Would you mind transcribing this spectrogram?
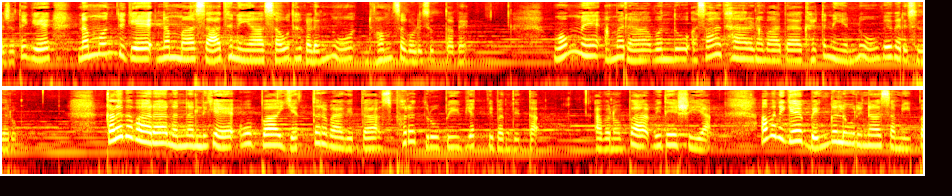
ಜೊತೆಗೆ ನಮ್ಮೊಂದಿಗೆ ನಮ್ಮ ಸಾಧನೆಯ ಸೌಧಗಳನ್ನು ಧ್ವಂಸಗೊಳಿಸುತ್ತವೆ. ಒಮ್ಮೆ ಅಮರ ಒಂದು ಅಸಾಧಾರಣವಾದ ಘಟನೆಯನ್ನು ವಿವರಿಸಿದರು. ಕಳೆದ ವಾರ ನನ್ನಲ್ಲಿಗೆ ಒಬ್ಬ ಎತ್ತರವಾಗಿದ್ದ ಸ್ಫುರದ್ರೂಪಿ ವ್ಯಕ್ತಿ ಬಂದಿದ್ದ. ಅವನೊಬ್ಬ ವಿದೇಶೀಯ. ಅವನಿಗೆ ಬೆಂಗಳೂರಿನ ಸಮೀಪ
